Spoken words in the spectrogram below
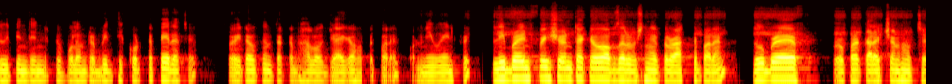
দুই, তিন দিন একটু ভলিউমটা বৃদ্ধি করতে পেরেছে। তো এটাও কিন্তু একটা ভালো জায়গা হতে পারে নিউ এন্ট্রি লিব্রা অবজারভেশন করে রাখতে পারেন। লুব্রে প্রপার কারেকশন হচ্ছে।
